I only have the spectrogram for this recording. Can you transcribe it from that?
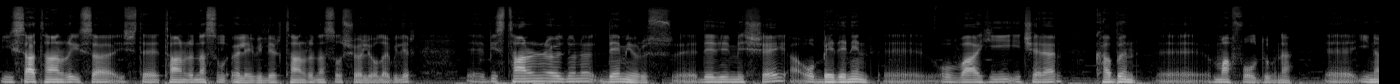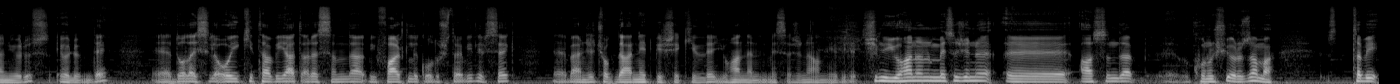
İsa Tanrı ise işte Tanrı nasıl ölebilir? Tanrı nasıl şöyle olabilir? Ee, biz Tanrı'nın öldüğünü demiyoruz. Ee, dediğimiz şey o bedenin, e, o vahiyi içeren kabın e, mahvolduğuna e, inanıyoruz ölümde. E, dolayısıyla o iki tabiat arasında bir farklılık oluşturabilirsek e, bence çok daha net bir şekilde Yuhanna'nın mesajını anlayabiliriz. Şimdi Yuhanna'nın mesajını e, aslında e, konuşuyoruz ama tabi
